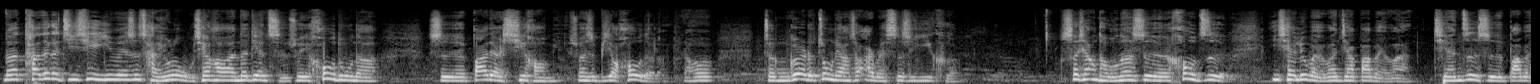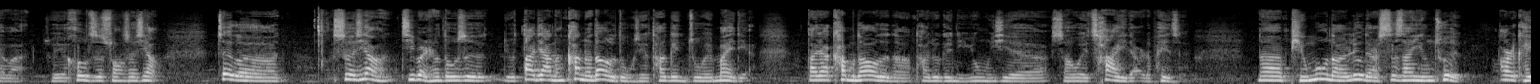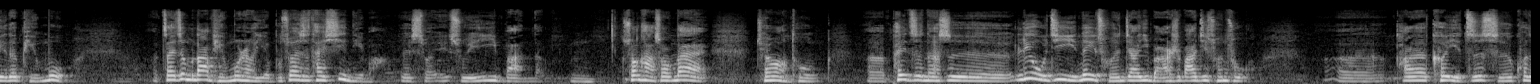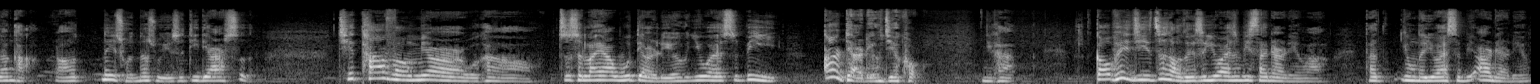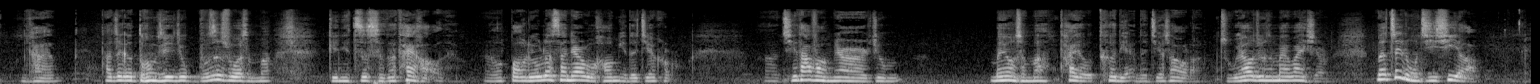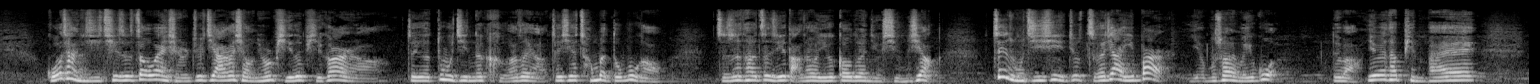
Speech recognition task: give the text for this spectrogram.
那它这个机器因为是采用了五千毫安的电池，所以厚度呢是八点七毫米，算是比较厚的了。然后整个的重量是二百四十一克。摄像头呢是后置一千六百万加八百万，前置是八百万，所以后置双摄像。这个。摄像基本上都是就大家能看得到的东西，它给你作为卖点；大家看不到的呢，它就给你用一些稍微差一点的配置。那屏幕呢，六点四三英寸，二 K 的屏幕，在这么大屏幕上也不算是太细腻吧，这属于属于一般的。嗯，双卡双待，全网通，呃，配置呢是六 G 内存加一百二十八 G 存储，呃，它可以支持扩展卡，然后内存呢属于是 DDR 四的。其他方面我看啊，支持蓝牙五点零、USB 二点零接口。你看，高配机至少得是 USB 三点零了，它用的 USB 二点零。你看，它这个东西就不是说什么给你支持的太好的，然后保留了三点五毫米的接口。啊，其他方面就没有什么太有特点的介绍了，主要就是卖外形。那这种机器啊。国产机其实造外形就加个小牛皮的皮盖啊，这个镀金的壳子呀，这些成本都不高，只是他自己打造一个高端型形象。这种机器就折价一半也不算为过，对吧？因为它品牌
